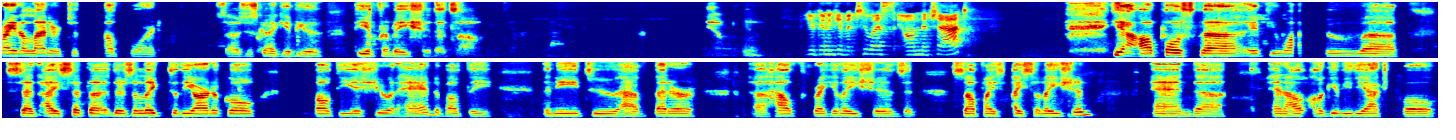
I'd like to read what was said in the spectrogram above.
write a letter to the health board. So I was just gonna give you the information, that's all. You're going to give it to us on the chat? Yeah, I'll post the, if you want to, uh, send, I sent the, there's a link to the article about the issue at hand, about the, the need to have better uh, health regulations and self-isolation. And, uh, and I'll, I'll give you the actual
